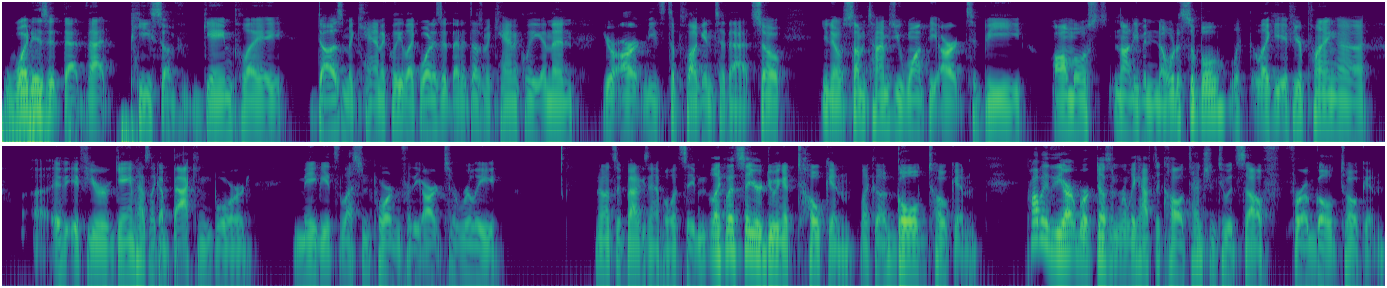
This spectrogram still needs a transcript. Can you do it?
what is it that that piece of gameplay does mechanically? Like, what is it that it does mechanically? And then your art needs to plug into that. So, you know, sometimes you want the art to be almost not even noticeable. Like like if you're playing a uh, if, if your game has like a backing board, maybe it's less important for the art to really. No, it's a bad example. Let's say like let's say you're doing a token, like a gold token. Probably the artwork doesn't really have to call attention to itself for a gold token.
